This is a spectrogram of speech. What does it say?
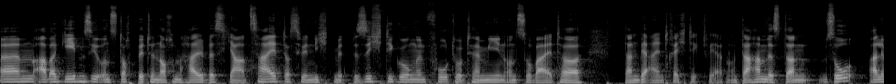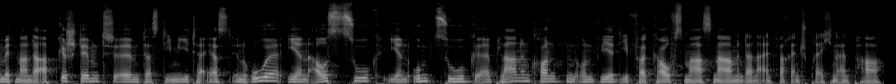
Ähm, aber geben Sie uns doch bitte noch ein halbes Jahr Zeit, dass wir nicht mit Besichtigungen, Fototermin und so weiter dann beeinträchtigt werden. Und da haben wir es dann so alle miteinander abgestimmt, äh, dass die Mieter erst in Ruhe ihren Auszug, ihren Umzug äh, planen konnten und wir die Verkaufsmaßnahmen dann einfach entsprechend ein paar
